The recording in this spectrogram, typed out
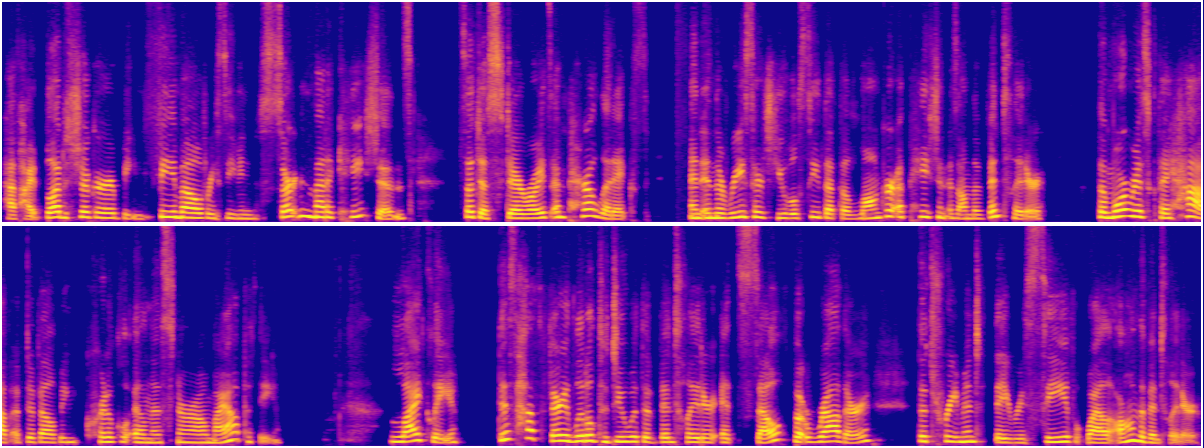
have high blood sugar, being female, receiving certain medications such as steroids and paralytics. And in the research, you will see that the longer a patient is on the ventilator, the more risk they have of developing critical illness neuromyopathy. Likely, this has very little to do with the ventilator itself, but rather the treatment they receive while on the ventilator.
